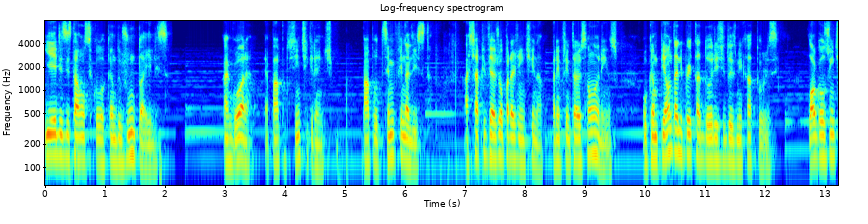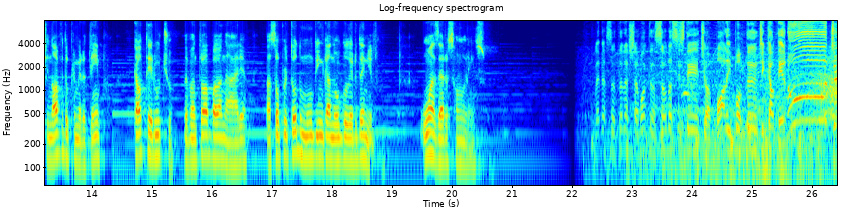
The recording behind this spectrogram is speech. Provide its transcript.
e eles estavam se colocando junto a eles. Agora é papo de gente grande, papo de semifinalista. A Chape viajou para a Argentina para enfrentar o São Lourenço, o campeão da Libertadores de 2014. Logo aos 29 do primeiro tempo, Calterúcio levantou a bola na área, passou por todo mundo e enganou o goleiro Danilo. 1 a 0 São Lourenço. Kleber Santana chamou a atenção do assistente, ó, bola importante, Calterúcio!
